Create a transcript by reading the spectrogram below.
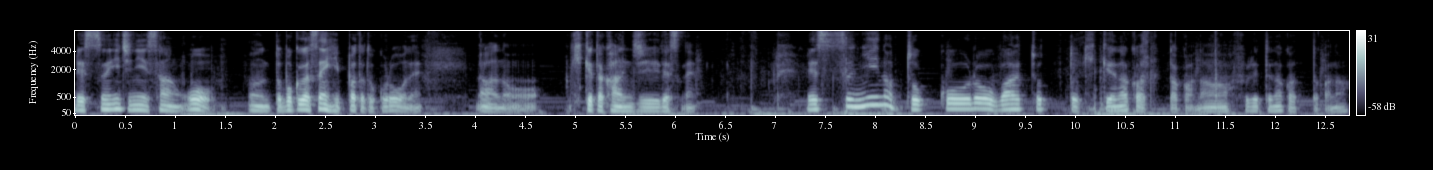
レッスン123を、うんと、僕が線引っ張ったところをねあの聞けた感じですね。レッスン2のところはちょっと聞けなかったかな。触れてなかったかな。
